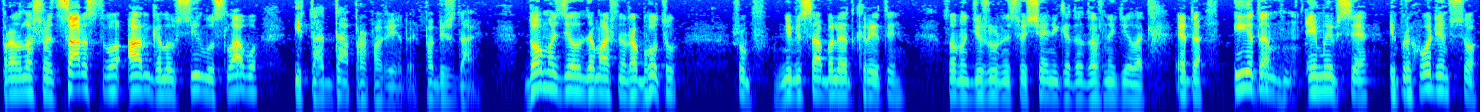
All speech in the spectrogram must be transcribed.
провозглашай царство, ангелов, силу, славу, и тогда проповедуй, побеждай. Дома сделай домашнюю работу, чтобы небеса были открыты. Особенно дежурные священники это должны делать. Это, и это, и мы все, и приходим все.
